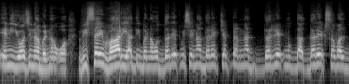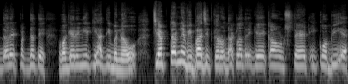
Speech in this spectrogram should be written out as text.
એની યોજના બનાવો વિષયવાર યાદી બનાવો. દરેક વિષયના, દરેક ચેપ્ટરના, દરેક મુદ્દા, દરેક સવાલ, દરેક પદ્ધતિ વગેરેની એક યાદી બનાવો. ચેપ્ટરને વિભાજિત કરો. દાખલા તરીકે એકાઉન્ટ, સ્ટેટ, ઇકો, બીએ,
